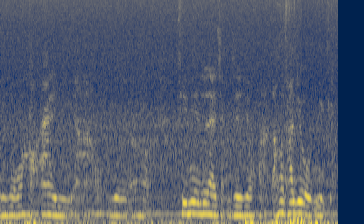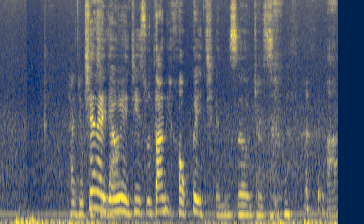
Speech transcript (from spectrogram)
你说我好爱你啊，然后天天都在讲这些话，然后他就那个。他就现在永远记住，当你要汇钱的时候，就是 啊，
